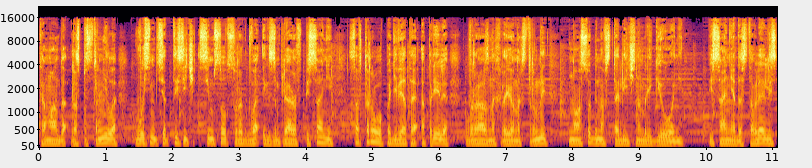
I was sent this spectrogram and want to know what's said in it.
Команда распространила 80 742 экземпляров Писаний со 2 по 9 апреля в разных районах страны, но особенно в столичном регионе. Писания доставлялись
